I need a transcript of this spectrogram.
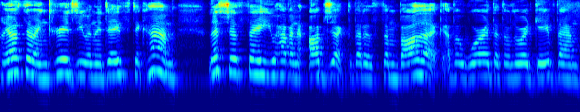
I also encourage you in the days to come, let's just say you have an object that is symbolic of a word that the Lord gave them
